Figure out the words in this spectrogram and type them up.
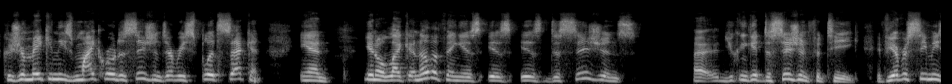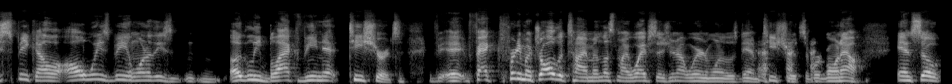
because you're making these micro decisions every split second. And you know, like another thing is is is decisions uh, you can get decision fatigue. If you ever see me speak, I'll always be in one of these ugly black V-neck T-shirts. In fact, pretty much all the time, unless my wife says you're not wearing one of those damn T-shirts if we're going out. And so,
